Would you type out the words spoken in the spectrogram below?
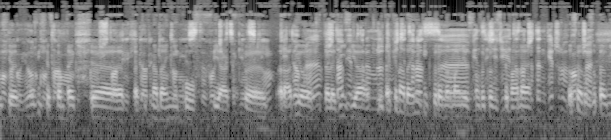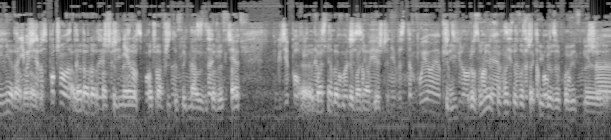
mówi, mówi się w kontekście takich nadajników jak e, radio, telewizja, czyli takie nadajniki, które normalnie są wykorzystywane wieczór wyborczy. niby się rozpoczął, a tak naprawdę jeszcze się nie rozpoczął, przynajmniej na scenie, gdzie gdzie powinny właśnie występować osoby jeszcze nie występują. Ja przed chwilą rozmawiałem z jednym ze sztabowców, mówił że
